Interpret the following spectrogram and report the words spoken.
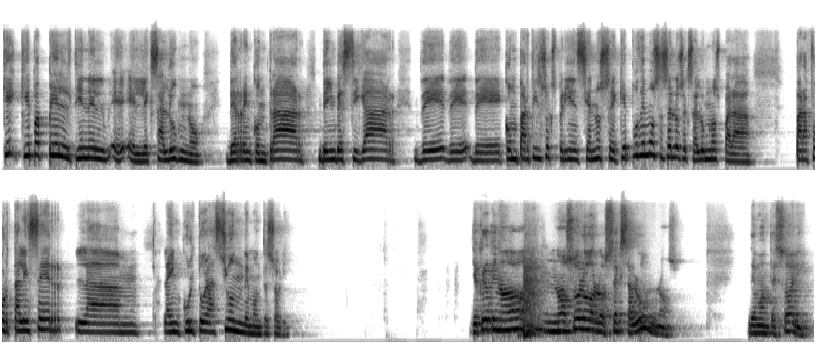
¿Qué, papel tiene el, exalumno de reencontrar, de investigar, de, compartir su experiencia? No sé, ¿qué podemos hacer los exalumnos para, para fortalecer la, la inculturación de Montessori? Yo creo que no, no solo los exalumnos de Montessori,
